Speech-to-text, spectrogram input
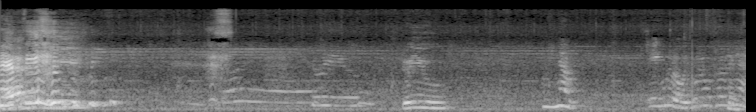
হ্যাপি টু ইউ না এগুলো ওইগুলো উঠাবি না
